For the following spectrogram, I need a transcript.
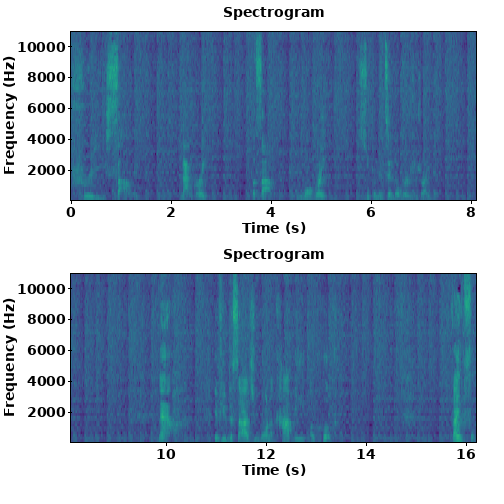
pretty solid. Not great, but solid. You want great? Super Nintendo versions right there. Now, if you decide you want a copy of Hook, thankfully,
